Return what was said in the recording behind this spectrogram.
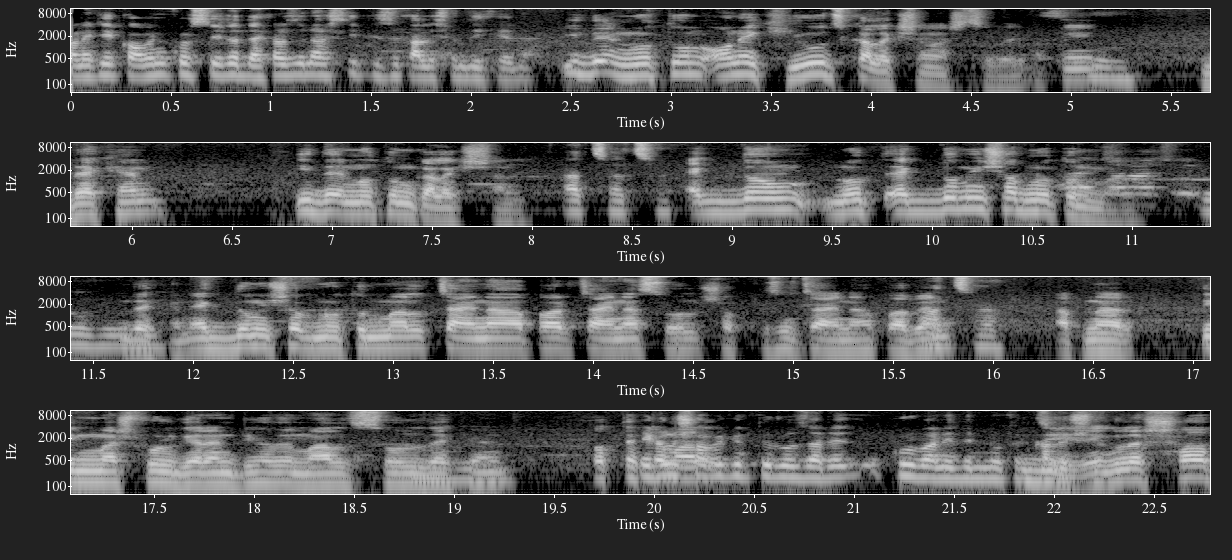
অনেকে কমেন্ট করছে এটা দেখার জন্য আসছি কিছু কালেকশন দেখিয়ে দেয় ঈদের নতুন অনেক হিউজ কালেকশন আসছে ভাই। আপনি দেখেন ঈদের নতুন কালেকশন আচ্ছা আচ্ছা। একদম একদমই সব নতুন মাল। দেখেন একদমই সব নতুন মাল চায়না আপার চায়না সোল সবকিছু চায়না পাবেন। আচ্ছা। আপনার তিন মাস ফুল গ্যারান্টি হবে মাল সোল দেখেন। এগুলো সবই কিন্তু রোজারে কুরবানিদের নতুন কালেকশন এগুলো সব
